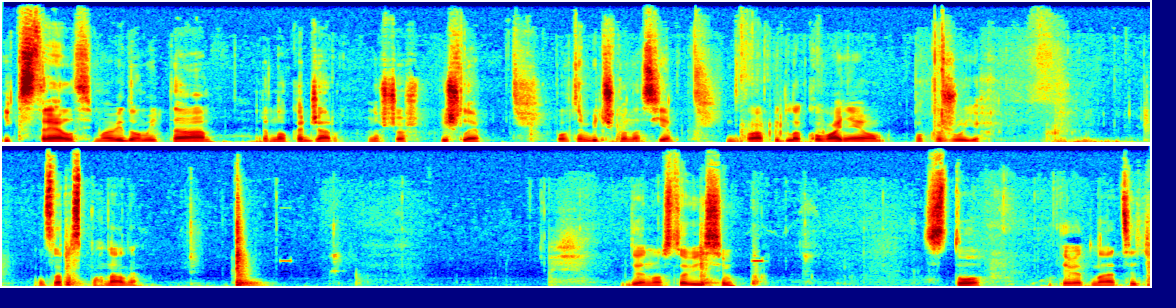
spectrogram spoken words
X-Trail, всіма відомий, та Renault Kadjar. Ну що ж, пішли. По автомобільчику у нас є два підлакування, я вам покажу їх. Зараз погнали. 98, 119,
